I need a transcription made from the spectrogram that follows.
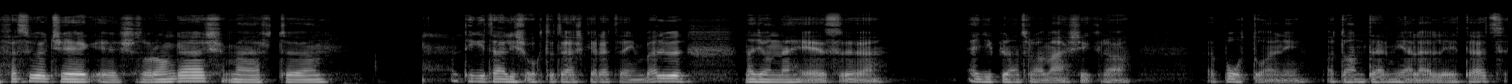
feszültség és szorongás, mert digitális oktatás keretein belül nagyon nehéz egyik pillanatról a másikra pótolni a tantermi jelenlétet.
